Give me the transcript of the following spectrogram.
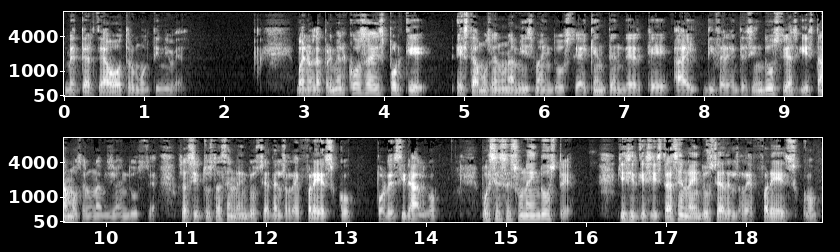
meterte a otro multinivel. Bueno, la primera cosa es porque estamos en una misma industria. Hay que entender que hay diferentes industrias y estamos en una misma industria. O sea, si tú estás en la industria del refresco, por decir algo, pues esa es una industria. Quiere decir que si estás en la industria del refresco,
